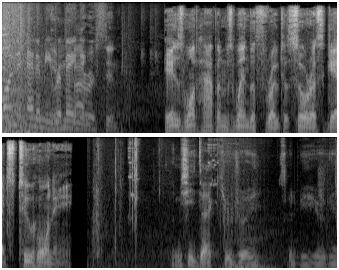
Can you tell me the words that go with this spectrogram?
One enemy remaining. Here's what happens when the Throtosaurus gets too horny. Let me see that Killjoy. It's gonna be here again.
